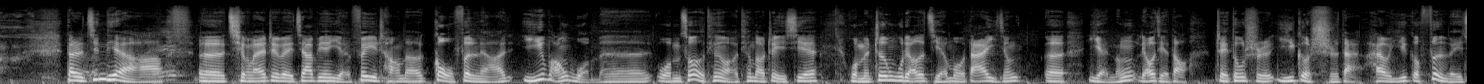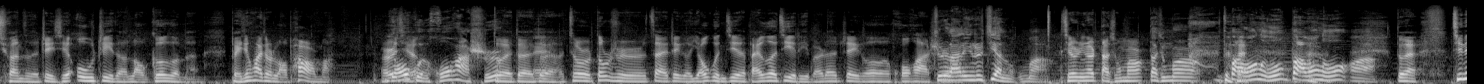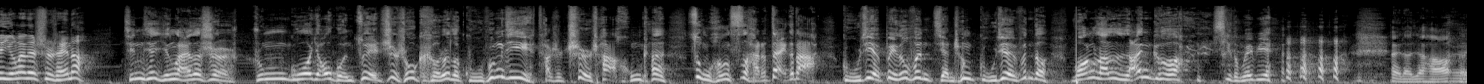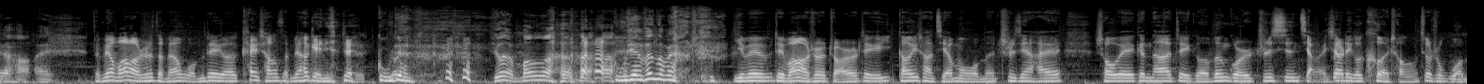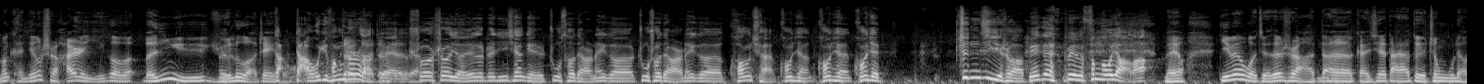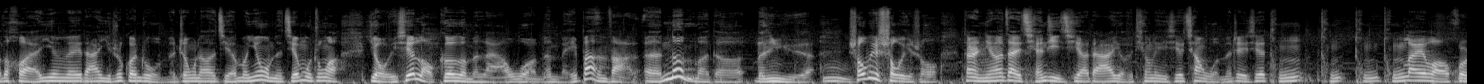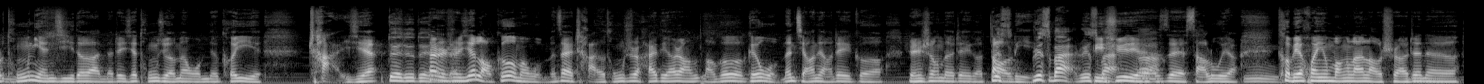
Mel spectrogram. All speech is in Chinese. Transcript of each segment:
但是今天啊，呃，请来这位嘉宾也非常的够分量啊。以往我们我们所有听友啊听到这些我们真无聊的节目，大家已经呃也能了解到，这都是一个时代，还有一个氛围圈子的这些 O G 的老哥哥们，北京话就是老炮嘛。摇滚活化石，对对对，就是都是在这个摇滚界的白垩纪里边的这个活化石。今儿来的应该是剑龙嘛？其实应该是大熊猫，大熊猫，霸王龙，霸王龙啊！对，今天迎来的是谁呢？今天迎来的是中国摇滚最炙手可热的鼓风机，它是叱咤红堪、纵横四海的戴哥大，古界贝多芬，简称古建芬的王兰兰哥，系统没变。嗨，大家好，大家好，哎。怎么样，王老师？怎么样？我们这个开场怎么样？给您这古剑 有点懵啊，古建芬怎么样？因为这王老师主要是这个刚一上节目，我们之前还稍微跟他这个温故而知新讲一下这个课程，就是我们肯定是还是一个文娱娱乐这种打过预防针了。对，说说有一个这您先给注册点那个注册点那个狂犬狂犬狂犬狂犬。真迹是吧？别给被疯狗咬了。没有，因为我觉得是啊，呃，感谢大家对真无聊的厚爱，因为大家一直关注我们真无聊的节目。因为我们的节目中啊，有一些老哥哥们来啊，我们没办法呃那么的文娱，嗯，稍微收一收。但是您要在前几期啊，大家有听了一些像我们这些同同同同 level 或者同年级的的这些同学们，我们就可以。差一些，对对对，但是是一些老哥哥们，我们在差的同时，还得要让老哥哥给我们讲讲这个人生的这个道理，respect，必须得再洒露一下。特别欢迎王兰老师啊，真的，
